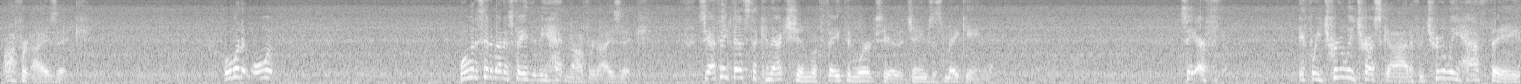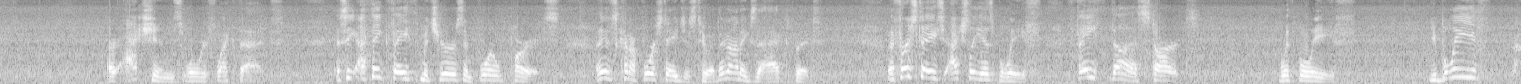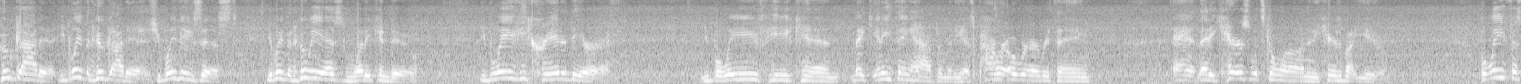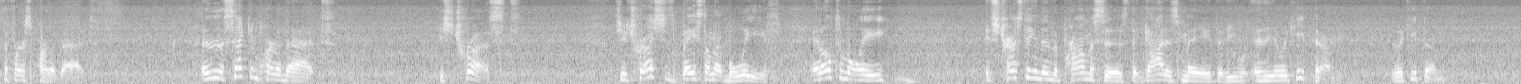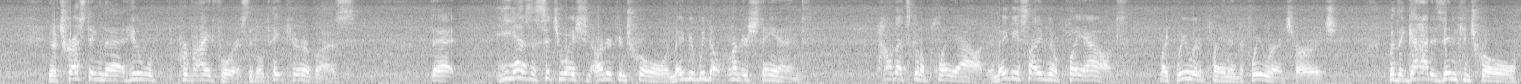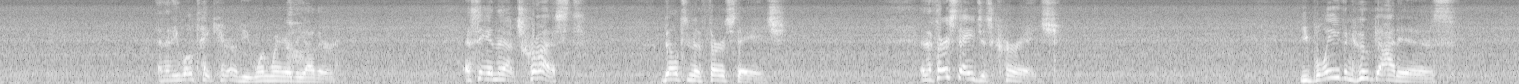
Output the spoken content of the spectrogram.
offered Isaac? What would, it, what would, what would it said about his faith if he hadn't offered Isaac? See, I think that's the connection with faith and works here that James is making. See, our, if we truly trust God, if we truly have faith, our actions will reflect that. And see, I think faith matures in four parts. I think there's kind of four stages to it. They're not exact, but the first stage actually is belief. Faith does start with belief. You believe who God is. You believe in who God is. You believe He exists. You believe in who He is and what He can do. You believe He created the earth. You believe He can make anything happen, that He has power over everything, and that He cares what's going on and He cares about you. Belief is the first part of that. And then the second part of that is trust. So your trust is based on that belief. And ultimately, it's trusting in the promises that God has made that He and He will keep Him. He'll keep them. You know, trusting that He will provide for us, that He'll take care of us, that He has a situation under control, and maybe we don't understand how that's going to play out. And maybe it's not even going to play out like we would have planned it if we were in charge, but that God is in control and that He will take care of you one way or the other. And see, in that trust built into the third stage. And the third stage is courage. You believe in who God is,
